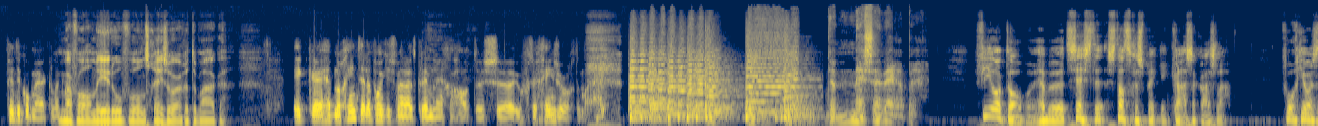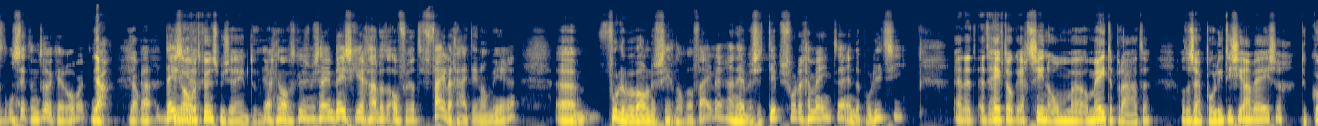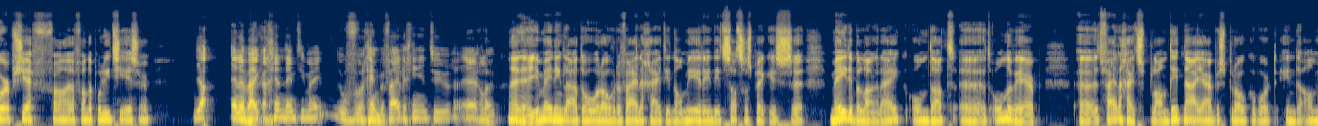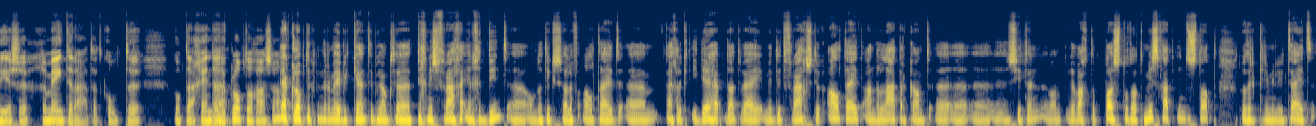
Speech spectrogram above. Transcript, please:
vind ik opmerkelijk. Maar voor Almere hoeven we ons geen zorgen te maken. Ik eh, heb nog geen telefoontjes vanuit het Kremlin gehad, dus eh, u hoeft er geen zorgen te maken. De messenwerper. 4 oktober hebben we het zesde stadsgesprek in Casa Casla. Vorig jaar was het ontzettend druk, hè Robert? Ja, ja. Ja, ging deze over keer, het kunstmuseum toen. ja, ging over het kunstmuseum. Deze keer gaat het over het veiligheid in Almere. Ehm, voelen bewoners zich nog wel veilig? En hebben ze tips voor de gemeente en de politie? En het, het heeft ook echt zin om, eh, om mee te praten. Want er zijn politici aanwezig. De korpschef van, eh, van de politie is er. Ja, en een wijkagent neemt hij mee. Daar hoeven we geen beveiliging in te huren. Erg leuk. Nee, nee, je mening laten horen over de veiligheid in Almere in dit stadsgesprek is eh, mede belangrijk. Omdat eh, het onderwerp, het veiligheidsplan, dit najaar besproken wordt in de Almeerse gemeenteraad. Dat komt op de agenda. Ja. Dat klopt toch, Hassan? Ja, klopt. Ik ben ermee bekend. Ik heb ook uh, technisch vragen ingediend. Uh, omdat ik zelf altijd um, eigenlijk het idee heb dat wij met dit vraagstuk altijd aan de laterkant uh, zitten. Want we wachten pas tot het misgaat in de stad. Tot er criminaliteit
